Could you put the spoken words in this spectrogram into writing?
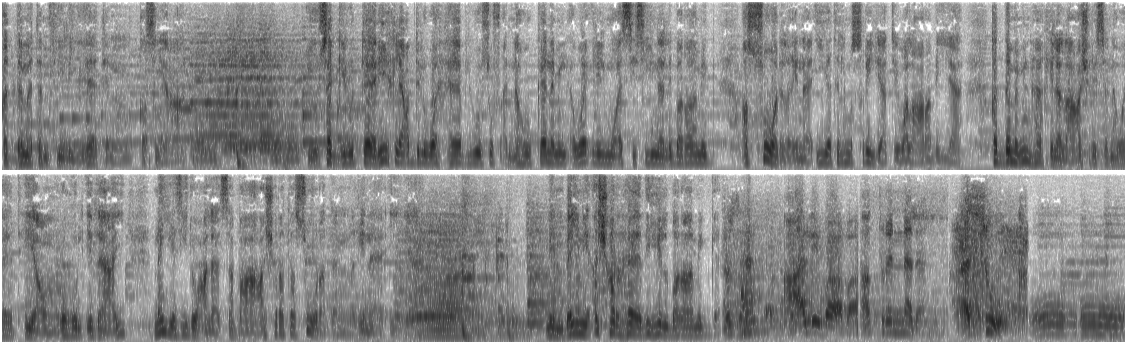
قدم تمثيليات قصيرة. يسجل التاريخ لعبد الوهاب يوسف أنه كان من أوائل المؤسسين لبرامج الصور الغنائية المصرية والعربية. قدم منها خلال عشر سنوات هي عمره الإذاعي ما يزيد على سبع عشرة صورة غنائية. من بين أشهر هذه البرامج نزهة علي بابا. قطر الندى. السوق. أوه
